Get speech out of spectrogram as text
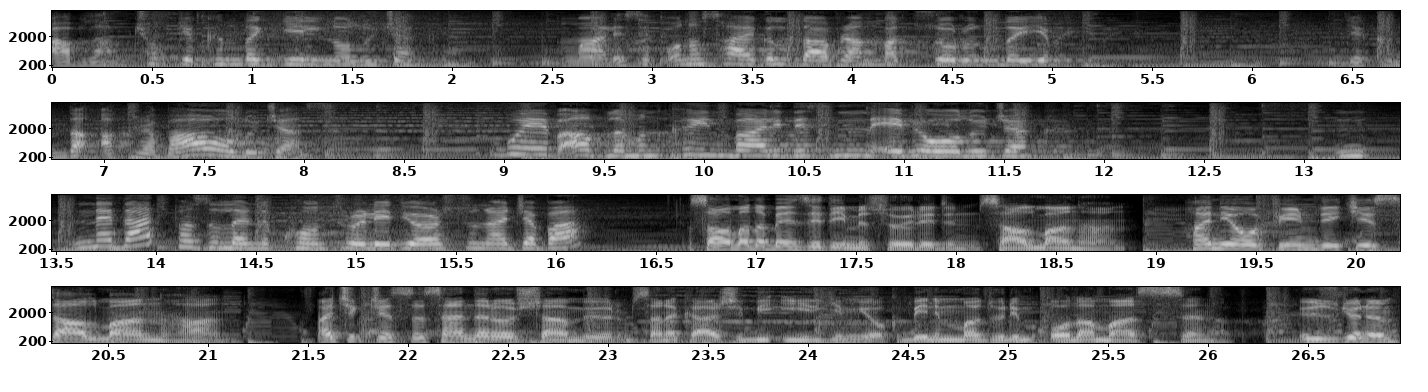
Ablam çok yakında gelin olacak. Maalesef ona saygılı davranmak zorundayım. Yakında akraba olacağız. Bu ev ablamın kayınvalidesinin evi olacak. N- neden puzzle'larını kontrol ediyorsun acaba? Salman'a benzediğimi söyledin. Salman Han. Hani o filmdeki Salman Han. Açıkçası senden hoşlanmıyorum. Sana karşı bir ilgim yok. Benim Madurim olamazsın. Üzgünüm.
